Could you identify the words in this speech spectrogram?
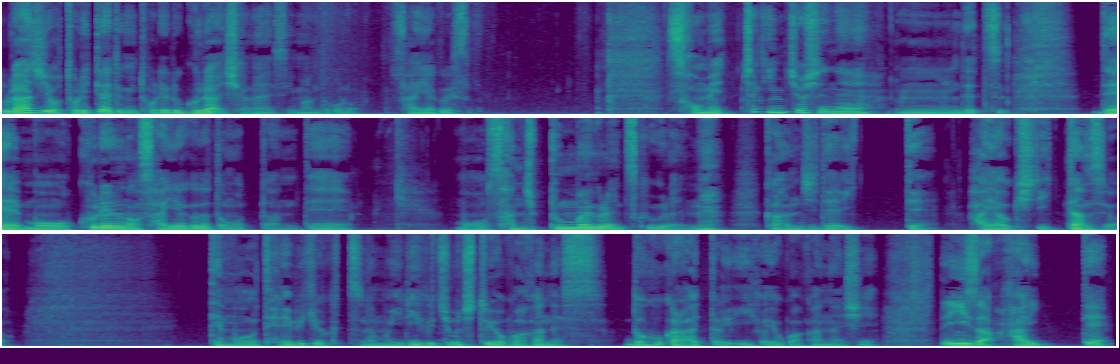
ラジオ撮りたい時に撮れるぐらいしかないです、今のところ。最悪です。そう、めっちゃ緊張してね。うん、で、つ、で、もう遅れるのが最悪だと思ったんで、もう30分前ぐらいに着くぐらいのね、感じで行って、早起きして行ったんですよ。でも、テレビ局っていうのはもう入り口もちょっとよくわかんないです。どこから入ったらいいかよくわかんないし。で、いざ入って、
